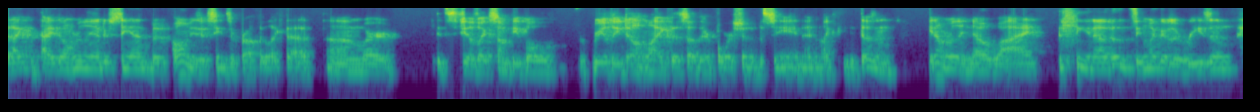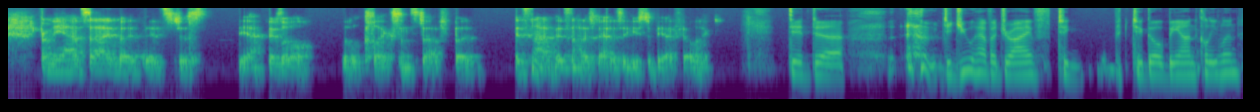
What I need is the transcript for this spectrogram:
that I, I don't really understand, but all music scenes are probably like that, um, where it feels like some people really don't like this other portion of the scene. And like, it doesn't, you don't really know why, you know, it doesn't seem like there's a reason from the outside, but it's just, yeah, there's little, little clicks and stuff, but it's not, it's not as bad as it used to be. I feel like. Did, uh, did you have a drive to, to go beyond Cleveland?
